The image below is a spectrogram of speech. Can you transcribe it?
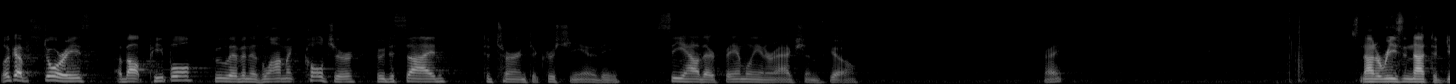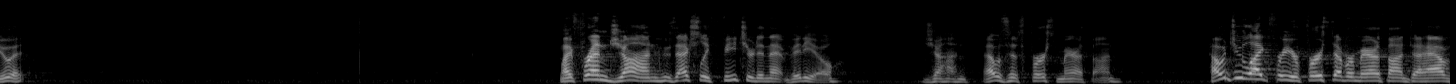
look up stories about people who live in Islamic culture who decide to turn to Christianity. See how their family interactions go. Right? It's not a reason not to do it. My friend John, who's actually featured in that video, John, that was his first marathon. How would you like for your first ever marathon to have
